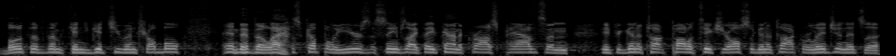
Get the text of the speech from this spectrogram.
Both of them can get you in trouble. And in the last couple of years, it seems like they've kind of crossed paths. And if you're going to talk politics, you're also going to talk religion. It's a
